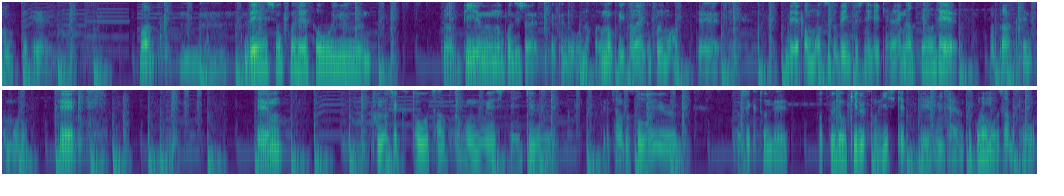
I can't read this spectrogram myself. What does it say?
思ってて、まあ、前職でそういうプロ PM のポジションやってたけど、なんかうまくいかないところもあって、で、やっぱもうちょっと勉強しなきゃいけないなっていうので、またアクセンチャー戻って、で、プロジェクトをちゃんと運営していける。でちゃんとそういうプロジェクトで途中で起きるその意思決定みたいなところもちゃんと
